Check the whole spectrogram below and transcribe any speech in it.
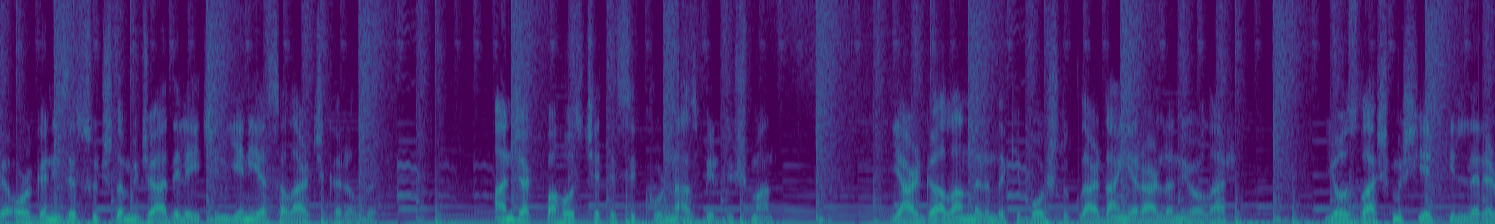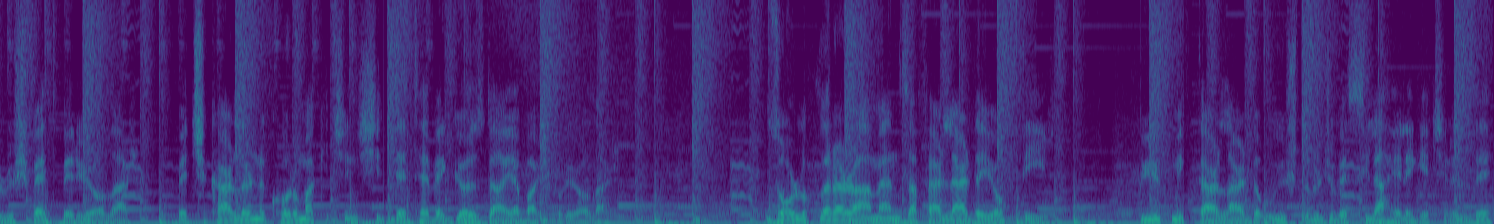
ve organize suçla mücadele için yeni yasalar çıkarıldı. Ancak Bahoz çetesi kurnaz bir düşman. Yargı alanlarındaki boşluklardan yararlanıyorlar, yozlaşmış yetkililere rüşvet veriyorlar ve çıkarlarını korumak için şiddete ve gözdağıya başvuruyorlar. Zorluklara rağmen zaferler de yok değil büyük miktarlarda uyuşturucu ve silah ele geçirildi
